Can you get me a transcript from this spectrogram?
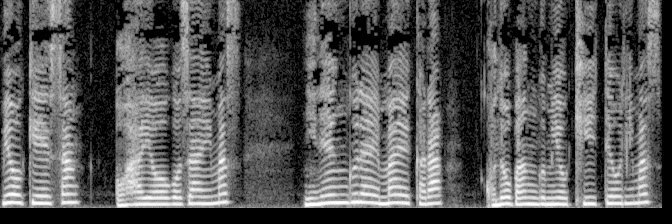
妙慶さん、おはようございます。2年ぐらい前からこの番組を聞いております。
